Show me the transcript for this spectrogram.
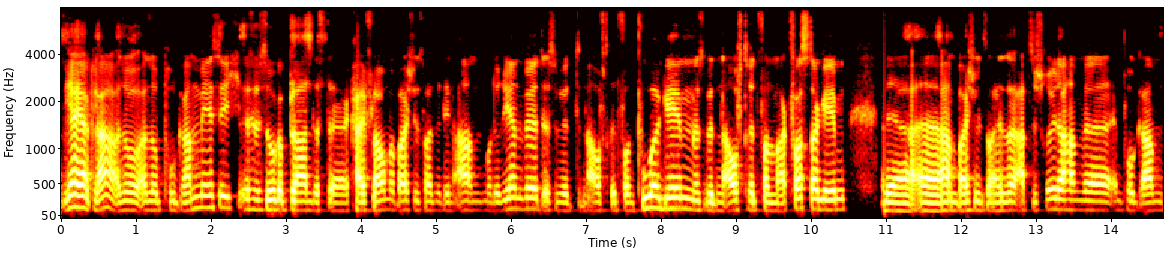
Ja, ja, klar. Also, also programmmäßig ist es so geplant, dass der Kai Flaume beispielsweise den Abend moderieren wird. Es wird einen Auftritt von Pur geben. Es wird einen Auftritt von Mark Foster geben. Wir äh, haben beispielsweise Atze Schröder haben wir im Programm.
